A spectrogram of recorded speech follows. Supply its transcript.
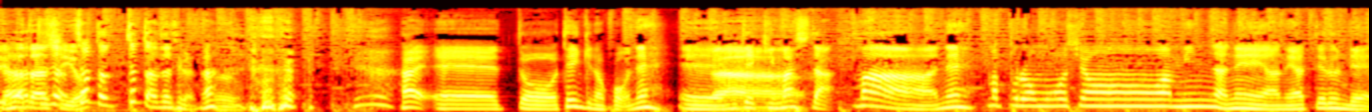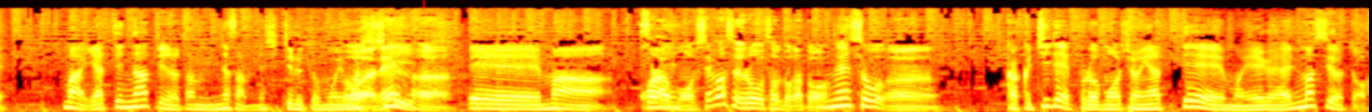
い新しいよちょっと、ちょっと新しいからな。はい、えーっと、天気の子をね、えー見てきました。まあね、まあプロモーションはみんなね、あの、やってるんで、まあやってんなっていうのは多分皆さんもね、知ってると思いますし、ねうんえー、まあ、コラボもしてますよ、ローソンとかと。ね、そうう、ん。各地でプロモーションやって、もう映画やりますよ、と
